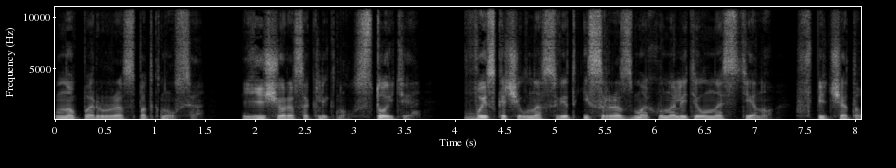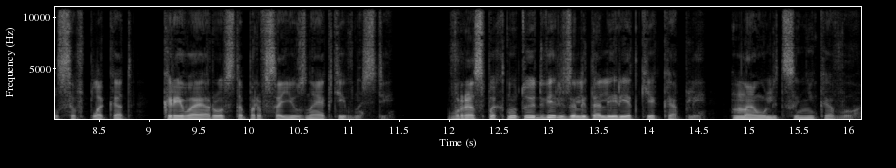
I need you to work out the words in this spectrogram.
но пару раз споткнулся. Еще раз окликнул «Стойте!» Выскочил на свет и с размаху налетел на стену, впечатался в плакат «Кривая роста профсоюзной активности». В распахнутую дверь залетали редкие капли. На улице никого.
